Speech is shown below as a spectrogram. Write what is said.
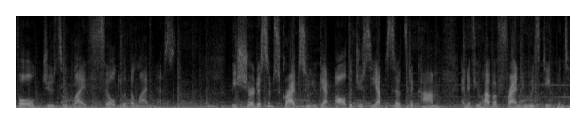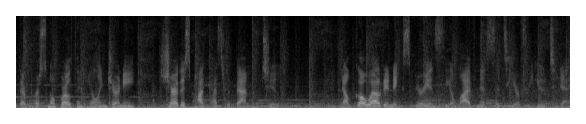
full, juicy life filled with aliveness. Be sure to subscribe so you get all the juicy episodes to come. And if you have a friend who is deep into their personal growth and healing journey, share this podcast with them too. Now go out and experience the aliveness that's here for you today.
